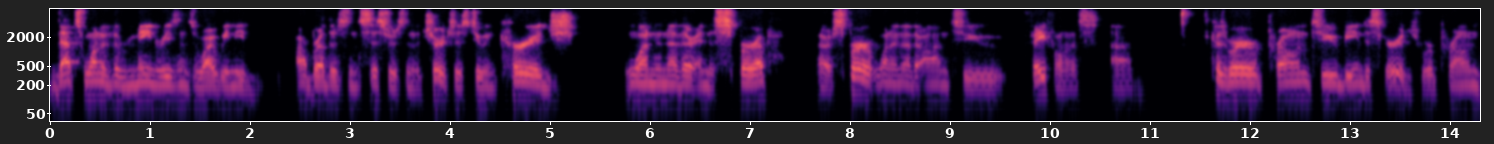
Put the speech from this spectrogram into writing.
that's one of the main reasons why we need our brothers and sisters in the church is to encourage one another and to spur up or spur one another on to faithfulness um, because we're prone to being discouraged. We're prone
